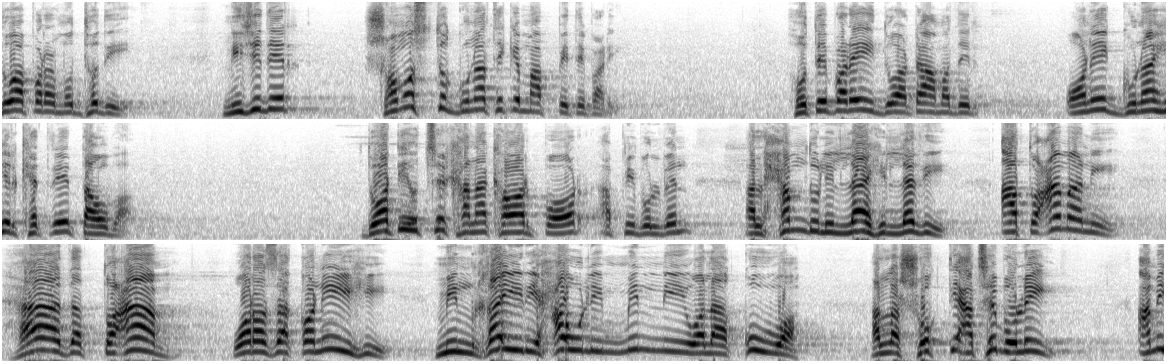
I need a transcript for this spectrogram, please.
দোয়া পড়ার মধ্য দিয়ে নিজেদের সমস্ত গুণা থেকে মাপ পেতে পারি। হতে পারে এই দোয়াটা আমাদের অনেক গুনাহের ক্ষেত্রে তাওবা। দোয়াটি হচ্ছে খানা খাওয়ার পর আপনি বলবেন, আলহামদুলিল্লাহ হিল্লাদি আত আমানি হ্যাদা আম ওয়ারাজা কনিহি মিন গাইরি হাউলি মিন্নি ওয়ালা কুয়া আল্লাহ, শক্তি আছে বলেই আমি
